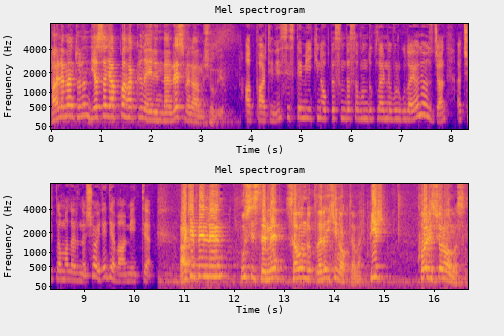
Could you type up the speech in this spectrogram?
parlamentonun yasa yapma hakkını elinden resmen almış oluyor. AK Parti'nin sistemi iki noktasında savunduklarını vurgulayan Özcan açıklamalarına şöyle devam etti. AKP'lilerin bu sistemi savundukları iki nokta var. Bir, koalisyon olmasın.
